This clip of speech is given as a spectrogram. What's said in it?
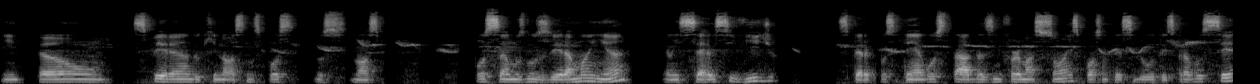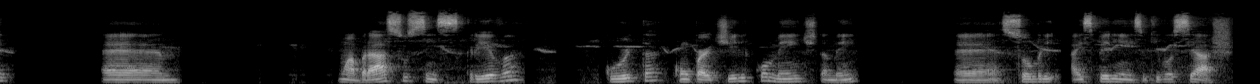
Então, esperando que nós, nos, nos, nós possamos nos ver amanhã, eu encerro esse vídeo. Espero que você tenha gostado das informações, possam ter sido úteis para você. É... Um abraço, se inscreva, curta, compartilhe, comente também. é, sobre a experiência, o que você acha.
